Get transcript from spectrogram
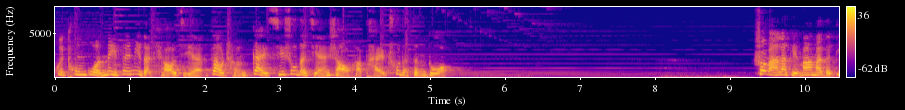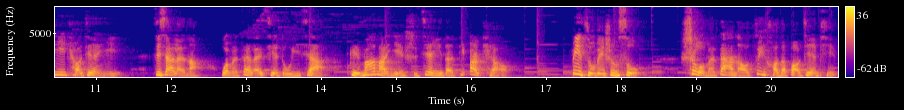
会通过内分泌的调节，造成钙吸收的减少和排出的增多。说完了给妈妈的第一条建议，接下来呢，我们再来解读一下给妈妈饮食建议的第二条。B 族维生素是我们大脑最好的保健品。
